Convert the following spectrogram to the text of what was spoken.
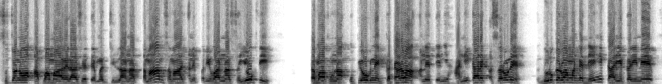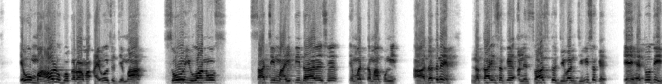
સૂચનો આપવામાં આવેલા છે તેમજ જિલ્લાના તમામ સમાજ અને પરિવારના સહયોગથી તમાકુના ઉપયોગને ઘટાડવા અને તેની હાનિકારક અસરોને દૂર કરવા માટે દૈનિક કાર્ય કરીને એવું માહોલ ઊભો કરવામાં આવ્યો છે, જેમાં સો યુવાનો સાચી માહિતી ધરાવે છે, તેમજ તમાકુની આદતને નકારી શકે અને સ્વસ્થ જીવન જીવી શકે એ હેતુથી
